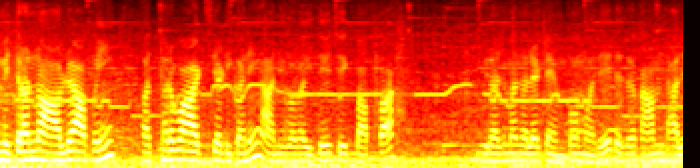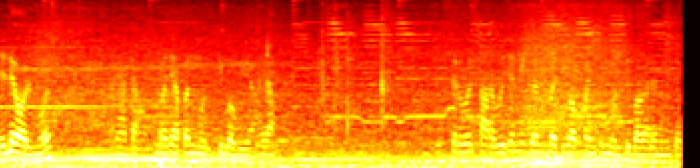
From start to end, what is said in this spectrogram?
तर मित्रांनो आलो आहे आपण अथर्व आर्ट्स या ठिकाणी. आणि बघा इथेच एक बाप्पा विराजमान झाला आहे टेम्पोमध्ये. त्याचं काम झालेलं आहे ऑलमोस्ट आणि आता आतमध्ये आपण मूर्ती बघूया. या. सर्व सार्वजनिक गणपती बाप्पांची मूर्ती बघायला मिळते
